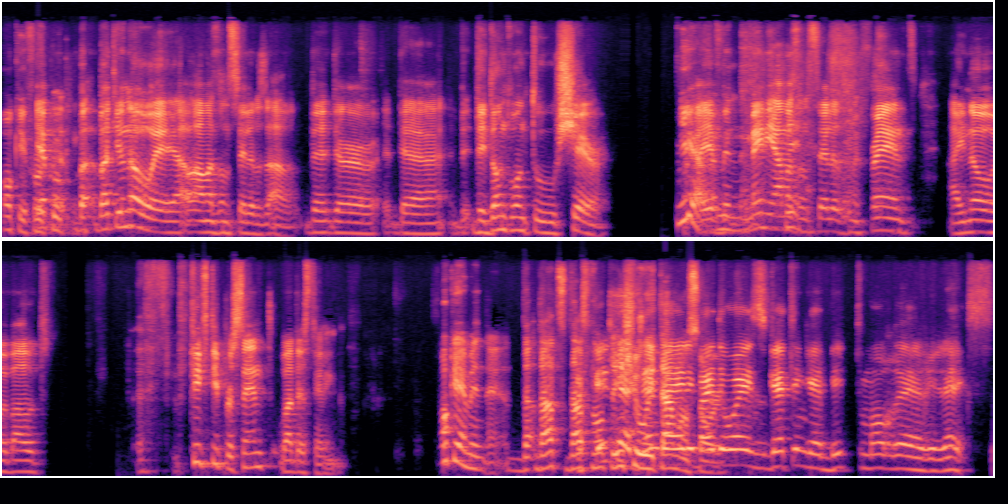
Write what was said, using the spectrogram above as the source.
Okay, for yeah, cooking. But, but you know uh, how Amazon sellers are. They they're, they're they don't want to share. Yeah, I have I mean, many Amazon yeah. sellers, my friends. I know about fifty percent what they're selling. Okay, I mean uh, th- that's that's not the issue with Amazon. By the way, is getting a bit more uh, relaxed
